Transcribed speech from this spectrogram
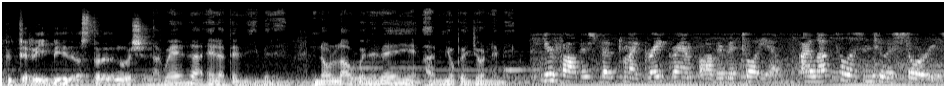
più terribili della storia del Novecento. La guerra era terribile, non l'augurerei al mio peggior nemico. Your father spoke to my great grandfather Vittorio. I love to listen to his stories.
